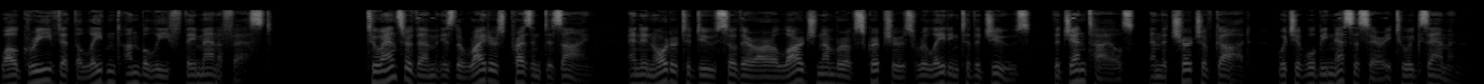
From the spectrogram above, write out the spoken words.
while grieved at the latent unbelief they manifest. To answer them is the writer's present design, and in order to do so there are a large number of scriptures relating to the Jews, the Gentiles, and the Church of God, which it will be necessary to examine.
